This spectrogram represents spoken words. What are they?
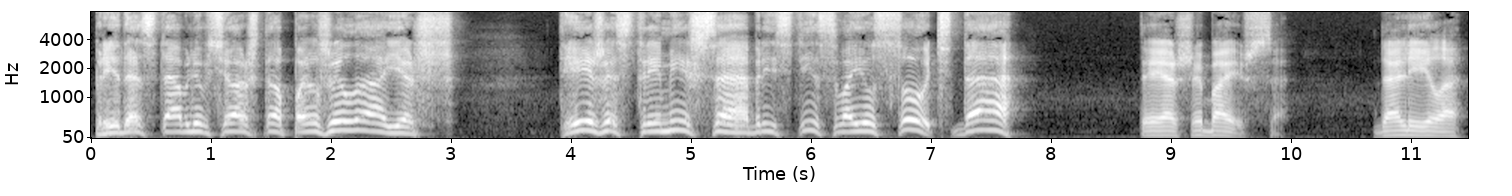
Предоставлю все, что пожелаешь. Ты же стремишься обрести свою суть, да? Ты ошибаешься. Далила,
